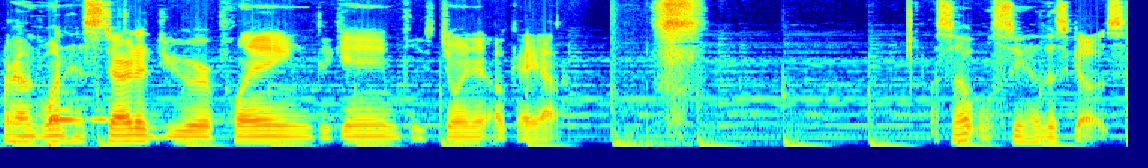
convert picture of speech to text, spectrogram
Round one has started. You are playing the game. Please join it. Okay, yeah. So we'll see how this goes.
